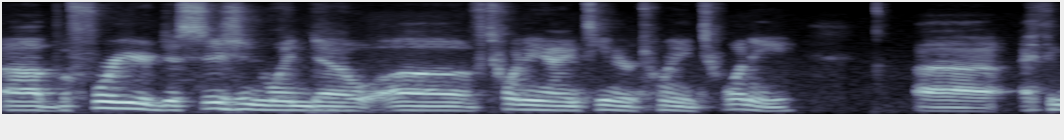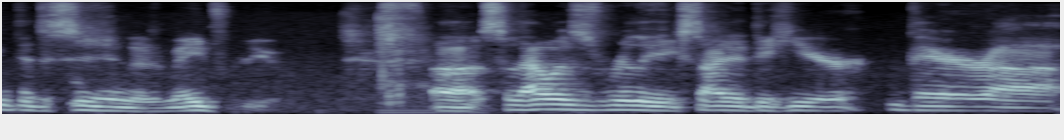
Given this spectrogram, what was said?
uh, before your decision window of 2019 or 2020, uh, I think the decision is made for you. Uh, so that was really excited to hear their uh,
